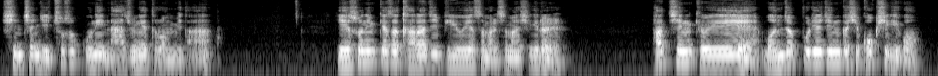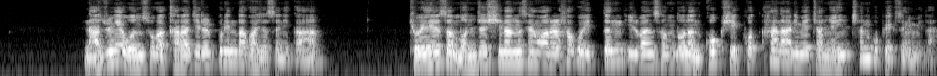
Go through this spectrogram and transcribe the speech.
신천지 추수꾼이 나중에 들어옵니다. 예수님께서 가라지 비유에서 말씀하시기를 바친 교회에 먼저 뿌려진 것이 곡식이고 나중에 원수가 가라지를 뿌린다고 하셨으니까 교회에서 먼저 신앙생활을 하고 있던 일반 성도는 곡식 곧 하나님의 자녀인 천국 백성입니다.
